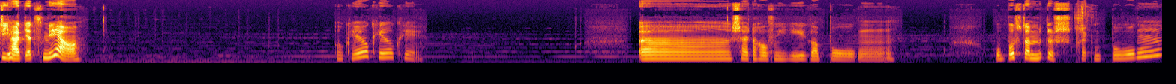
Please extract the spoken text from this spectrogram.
Die hat jetzt mehr. Okay, okay, okay. Äh, Scheiterhaufen Jägerbogen. Robuster Mittelstreckenbogen.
